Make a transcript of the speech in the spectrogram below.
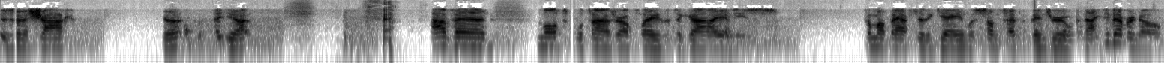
isn't a shock. You know, yeah. I've had multiple times where I've played with the guy and he's come up after the game with some type of injury or whatnot. You never know.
